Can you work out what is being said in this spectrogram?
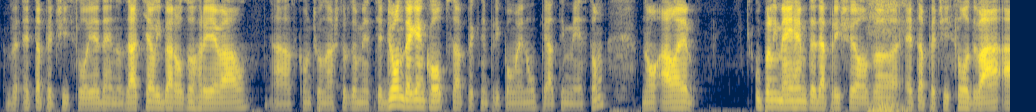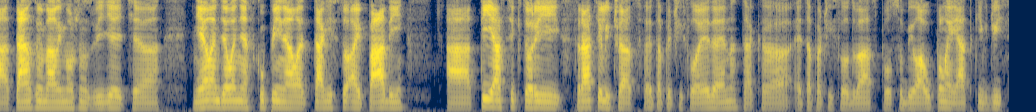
v etape číslo 1 zatiaľ iba rozohrieval a skončil na 4. mieste. John Degenkolb sa pekne pripomenul 5. miestom. No ale úplný mayhem teda prišiel v etape číslo 2 a tam sme mali možnosť vidieť e, nielen delenia skupín, ale takisto aj pády. A tí asi, ktorí strátili čas v etape číslo 1, tak e, etapa číslo 2 spôsobila úplné jatky v GC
